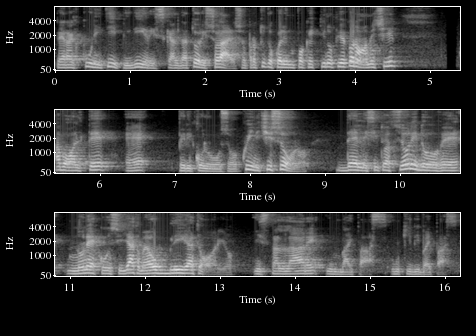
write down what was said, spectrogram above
per alcuni tipi di riscaldatori solari, soprattutto quelli un pochettino più economici, a volte è pericoloso. Quindi ci sono delle situazioni dove non è consigliato ma è obbligatorio installare un bypass, un kit di bypass.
